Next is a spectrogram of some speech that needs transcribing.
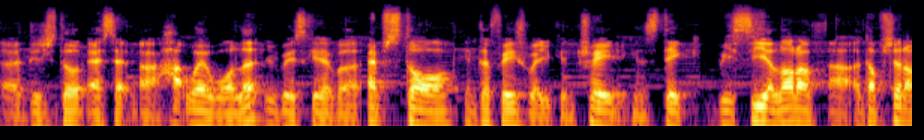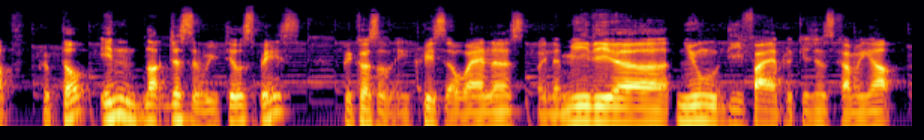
a digital asset uh, hardware wallet. You basically have an app store interface where you can trade, you can stake. We see a lot of uh, adoption of crypto in not just the retail space, because of the increased awareness in the media, new DeFi applications coming up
